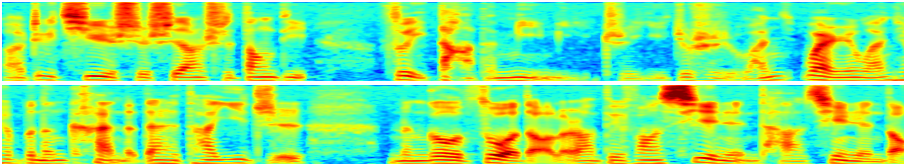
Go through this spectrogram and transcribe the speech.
啊，这个祈雨石实际上是当地最大的秘密之一，就是完外人完全不能看的，但是他一直能够做到了，让对方信任他，信任到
